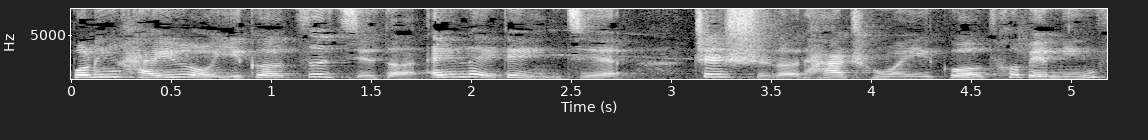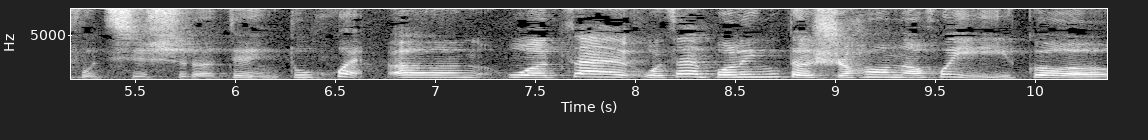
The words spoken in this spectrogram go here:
柏林还拥有一个自己的 A 类电影节。这使得它成为一个特别名副其实的电影都会。嗯，我在我在柏林的时候呢，会以一个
